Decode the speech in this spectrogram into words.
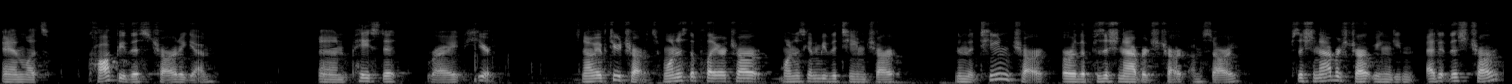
And let's copy this chart again and paste it right here. So now we have two charts. One is the player chart, one is going to be the team chart. In the team chart, or the position average chart, I'm sorry, the position average chart, we can edit this chart.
